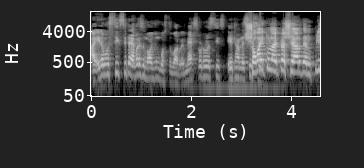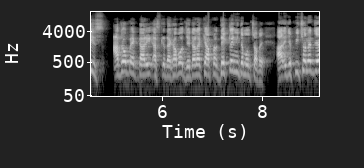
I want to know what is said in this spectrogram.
আর এটা হলো সিক্স সিটার এভারেজ নয় জন বসতে পারবে। ম্যাক্স রোড হলো সিক্স এইট হান্ড্রেড সবাই একটু লাইভটা শেয়ার দেন প্লিজ আজব এক গাড়ি আজকে দেখাবো, যেটা নাকি আপনার দেখলে নিতে মন চাবে। আর এই যে পিছনের যে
